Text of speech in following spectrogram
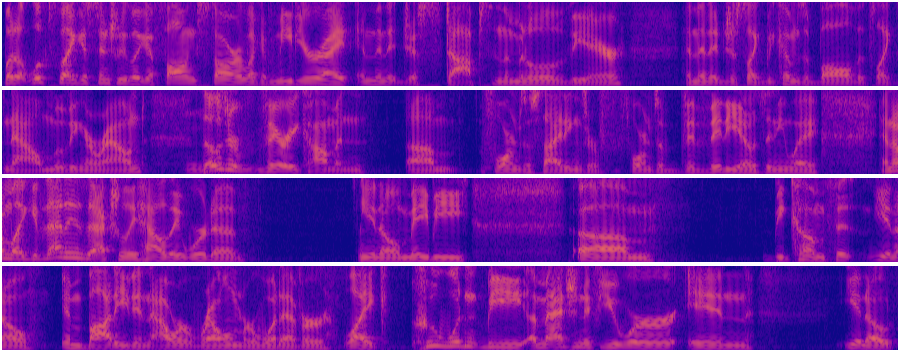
but it looks like essentially like a falling star, like a meteorite, and then it just stops in the middle of the air, and then it just like becomes a ball that's like now moving around. Those are very common um, forms of sightings or forms of vi- videos anyway. And I'm like, if that is actually how they were to, you know, maybe um, become you know embodied in our realm or whatever like who wouldn't be imagine if you were in you know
